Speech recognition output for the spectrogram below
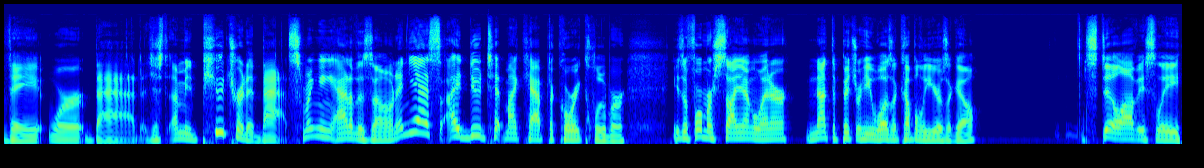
They were bad. Just, I mean, putrid at bat, swinging out of the zone. And yes, I do tip my cap to Corey Kluber. He's a former Cy Young winner, not the pitcher he was a couple of years ago. Still, obviously,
